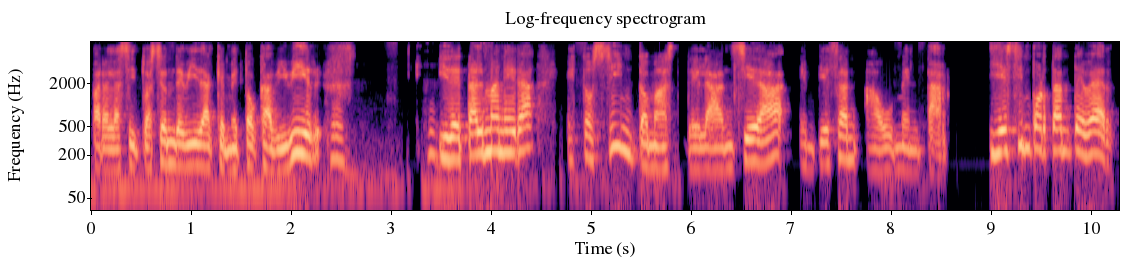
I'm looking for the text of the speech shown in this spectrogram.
para la situación de vida que me toca vivir, y de tal manera estos síntomas de la ansiedad empiezan a aumentar. Y es importante ver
